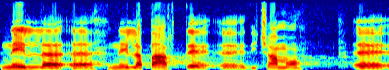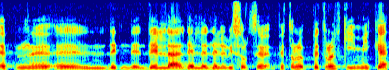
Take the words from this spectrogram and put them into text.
nel, eh, nella parte eh, diciamo, eh, eh, de, de, de, delle risorse petro, petrolchimiche,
